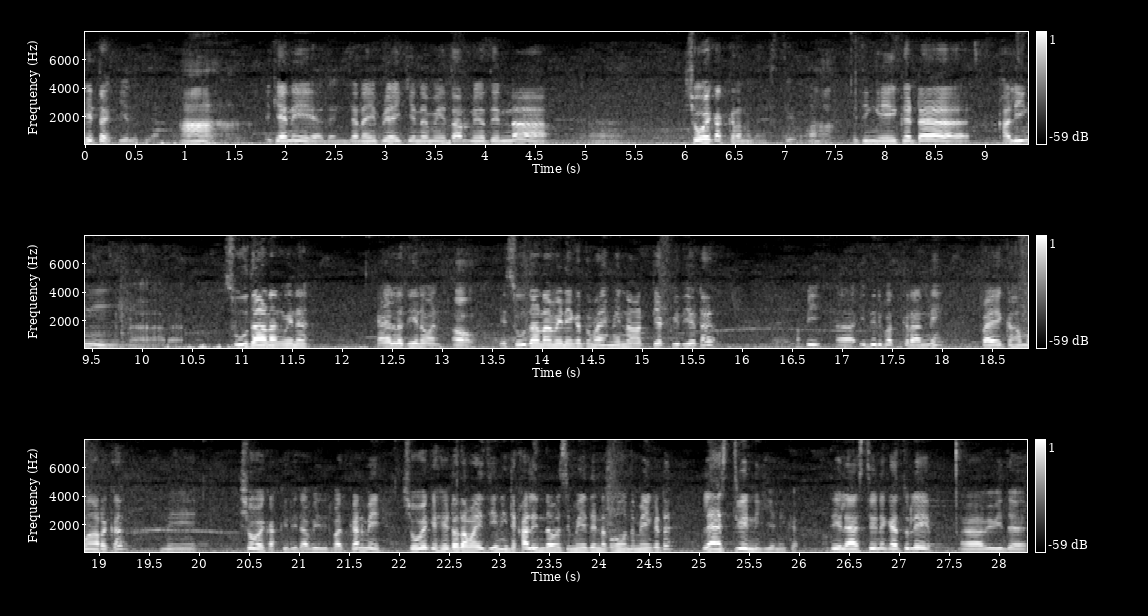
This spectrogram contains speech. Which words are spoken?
හෙට කියලා ඒ කියන්නේ දැන් ජනයි ප්‍රියයි කියන මේ තරුණය දෙන්න ෂෝ එකක් කරන්න. ආ. ඉතින් ඒකට කලින් අර සූදානම් වෙන කෑල්ල තියෙනවනේ. ඔව්. ඒ සූදානම් වෙන එක තමයි මේ නාට්‍යයක් විදියට අපි ඉදිරිපත් කරන්නේ. පැය එකහමාරක මේ ෂෝ එකක් විදිහට අපි ඉදිරිපත් කරන්නේ. මේ ෂෝ එක හෙට තමයි තියෙන්නේ. ඊට කලින් දවසේ මේ දෙන්න කොහොමද මේකට ලෑස්ති වෙන්නේ කියන එක. ඉතින් ලෑස්ති වෙන එක ඇතුලේ විවිධ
